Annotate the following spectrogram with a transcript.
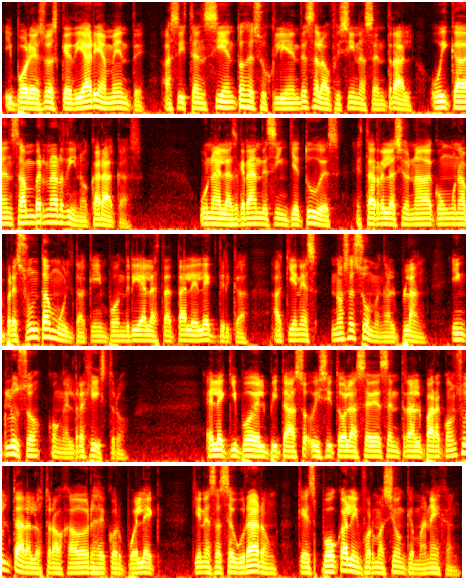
y por eso es que diariamente asisten cientos de sus clientes a la oficina central, ubicada en San Bernardino, Caracas. Una de las grandes inquietudes está relacionada con una presunta multa que impondría la estatal eléctrica a quienes no se sumen al plan, incluso con el registro. El equipo del Pitazo visitó la sede central para consultar a los trabajadores de Corpoelec, quienes aseguraron que es poca la información que manejan.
